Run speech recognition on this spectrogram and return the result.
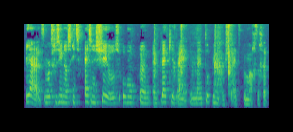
ja, het wordt gezien als iets essentieels om op een, een plekje bij, bij een topuniversiteit te bemachtigen.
